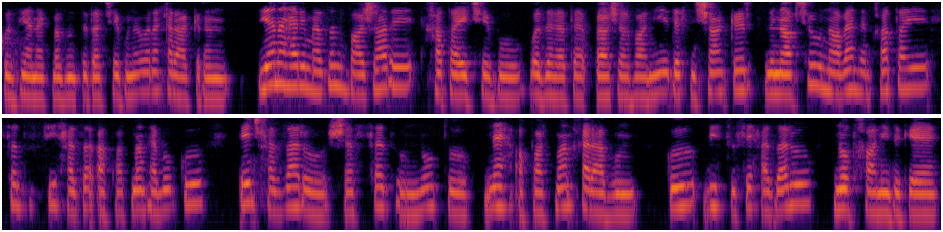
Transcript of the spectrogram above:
ku ziyanek mezin tê de çêbûne xerakirin. زیان هر مزن باجار خطای چه بو وزارت باجاروانی دست نشان کرد لنافچه و نواند خطای سد هزار آپارتمان هبو کو پینج هزار و نوت نه اپارتمن خرابون کو بیست هزار و نوت خانی دکه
